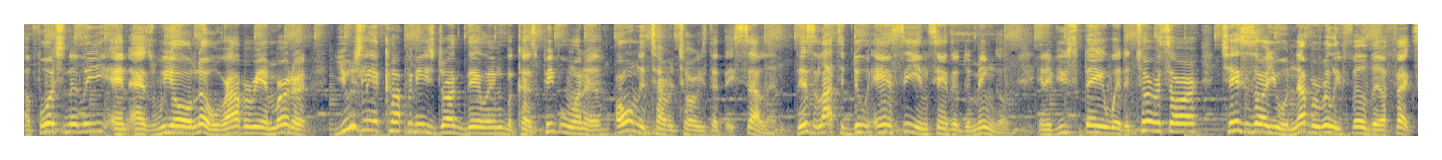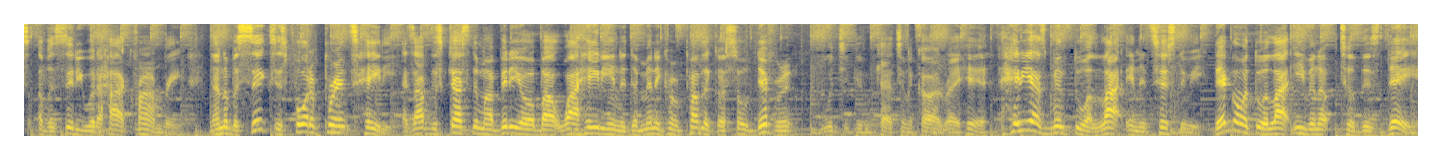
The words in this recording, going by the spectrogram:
Unfortunately, and as we all know, robbery and murder usually accompanies drug dealing because people want to own the territories that they sell in. There's a lot to do and see in Santo Domingo, and if you stay where the tourists are, chances are you will never really feel the effects of a city with a high crime rate. Now number six is Port-au-Prince, Haiti. As I've discussed in my video about why Haiti and the Dominican Republic are so different, which you can catch in the card right here, Haiti has been through a lot in its history. They're going through a lot even up to this day.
